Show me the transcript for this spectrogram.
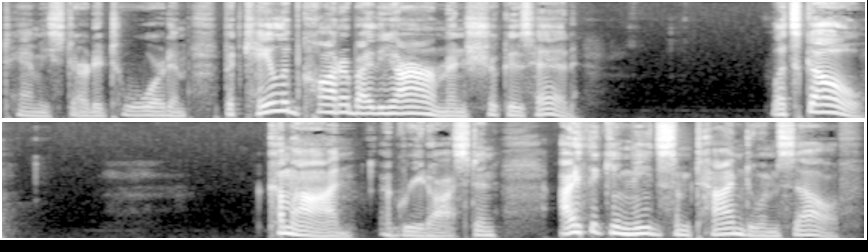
Tammy started toward him, but Caleb caught her by the arm and shook his head. Let's go. Come on, agreed Austin. I think he needs some time to himself.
